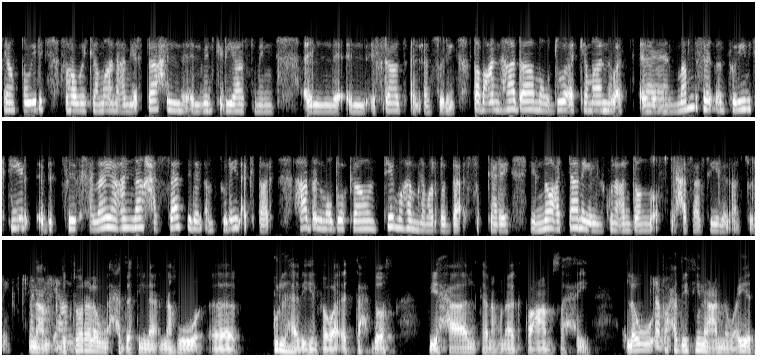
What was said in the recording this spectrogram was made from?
صيام طويلة فهو كمان عم يرتاح البنكرياس من الافراز الأنسولين. طبعا هذا موضوع كمان وقت ما بنفرز أنسولين كثير بتصير خلايا عنا حساسة للأنسولين أكثر هذا الموضوع كان كثير مهم لمرضى الداء السكري النوع الثاني اللي بيكون عندهم نقص بالحساسيه للأنسولين. نعم دكتورة لو حدثينا أنه آه، كل هذه الفوائد تحدث في حال كان هناك طعام صحي لو تحدثينا عن نوعية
